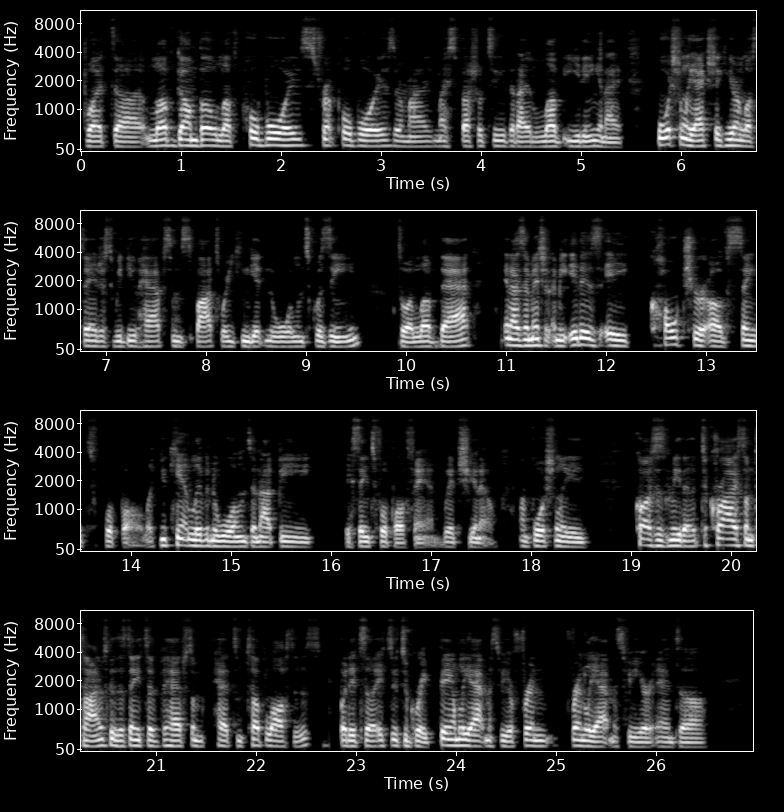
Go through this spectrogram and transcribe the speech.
But uh, love gumbo, love po' boys, shrimp po' boys are my my specialty that I love eating. And I fortunately actually here in Los Angeles we do have some spots where you can get New Orleans cuisine, so I love that. And as I mentioned, I mean it is a culture of Saints football. Like you can't live in New Orleans and not be a Saints football fan, which you know unfortunately causes me to, to cry sometimes because the Saints have, have some had some tough losses. But it's a it's it's a great family atmosphere, friend friendly atmosphere, and uh,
